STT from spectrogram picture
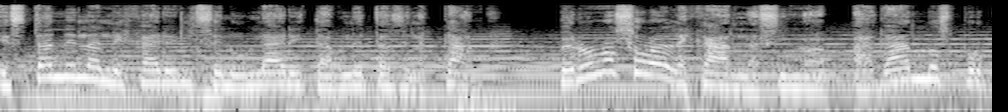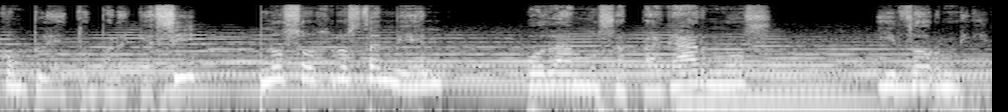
están el alejar el celular y tabletas de la cama, pero no solo alejarlas, sino apagarlos por completo para que así nosotros también podamos apagarnos y dormir.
